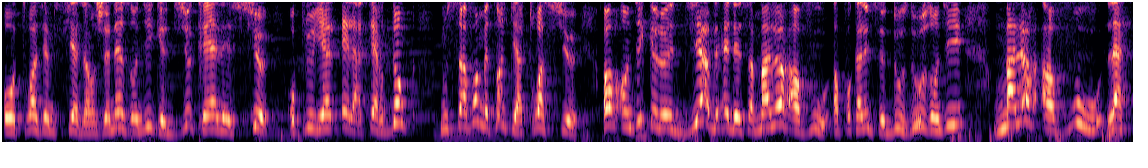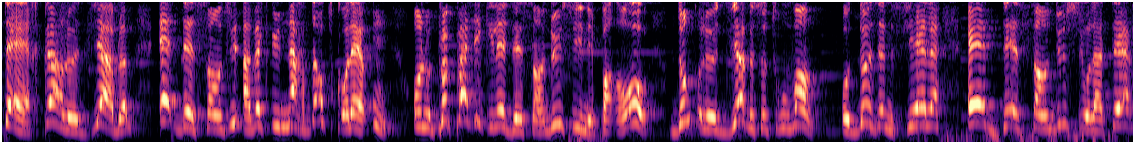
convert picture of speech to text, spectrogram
au troisième ciel. Dans Genèse, on dit que Dieu créa les cieux au pluriel et la terre. Donc, nous savons maintenant qu'il y a trois cieux. Or, on dit que le diable est descendu. Malheur à vous. Apocalypse 12, 12, on dit Malheur à vous, la terre, car le diable est descendu avec une ardente colère. Hum, on ne peut pas dire qu'il est descendu s'il n'est pas en haut. Donc, le diable se trouvant au deuxième ciel est descendu sur la terre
